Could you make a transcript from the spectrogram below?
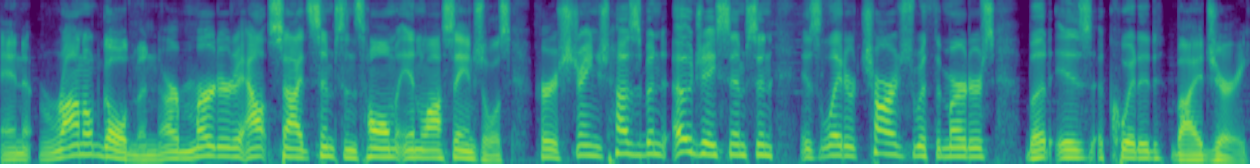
and Ronald Goldman are murdered outside Simpson's home in Los Angeles. Her estranged husband, O.J. Simpson, is later charged with the murders but is acquitted by a jury.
